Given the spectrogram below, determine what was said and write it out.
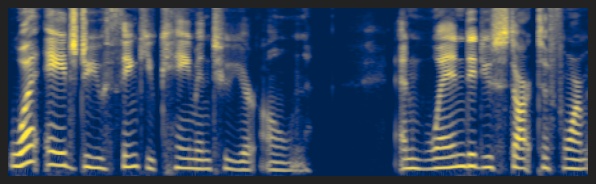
what age do you think you came into your own? And when did you start to form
